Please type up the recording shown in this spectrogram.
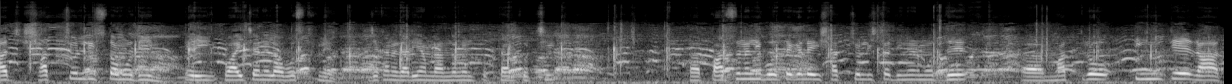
আজ সাতচল্লিশতম দিন এই ওয়াই চ্যানেল অবস্থানে, যেখানে দাঁড়িয়ে আমরা আন্দোলন প্রত্যাহার করছি। পার্সোনালি বলতে গেলে এই সাতচল্লিশটা দিনের মধ্যে মাত্র তিনটে রাত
